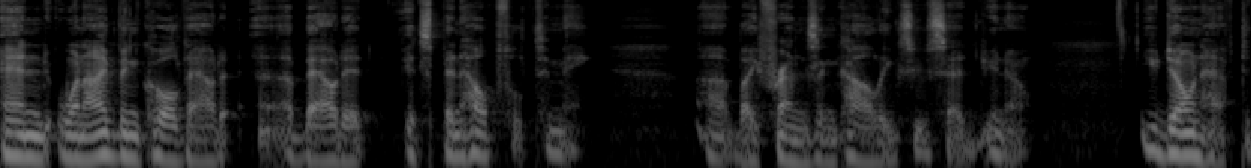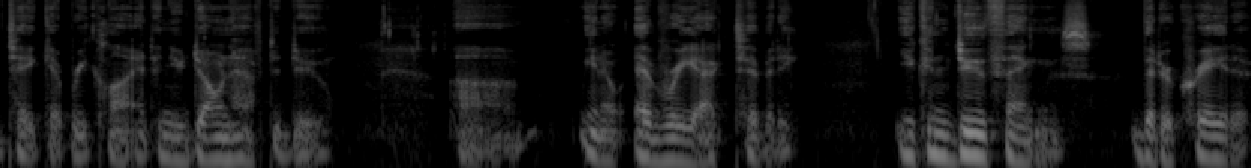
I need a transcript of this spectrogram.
And when I've been called out uh, about it, it's been helpful to me uh, by friends and colleagues who said, you know, you don't have to take every client and you don't have to do, uh, you know, every activity. You can do things that are creative.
